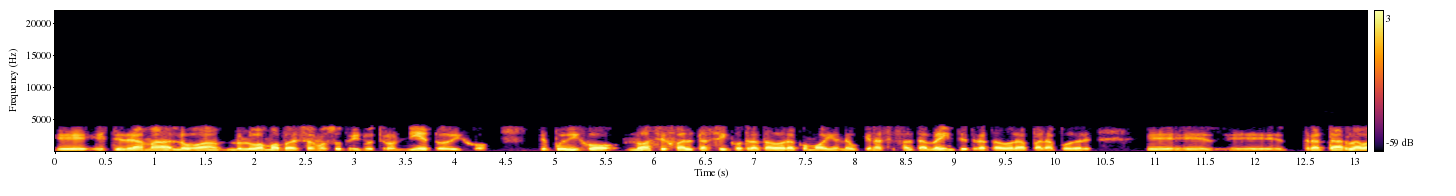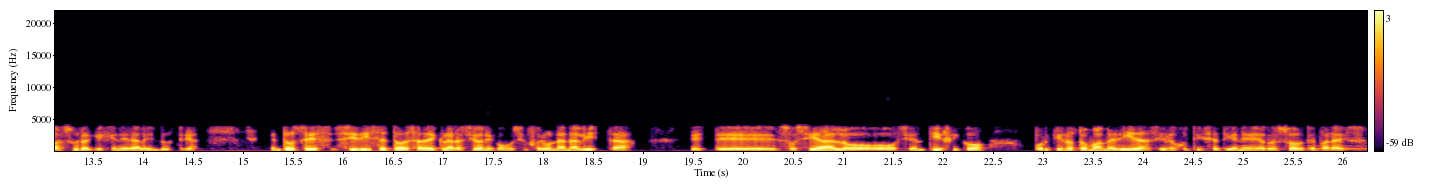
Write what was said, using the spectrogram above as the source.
eh, este drama lo, lo vamos a padecer nosotros y nuestros nietos, dijo. Después dijo, no hace falta cinco tratadoras como hay en Neuquén, hace falta 20 tratadoras para poder eh, eh, tratar la basura que genera la industria. Entonces, si dice todas esas declaraciones como si fuera un analista este, social o, científico, ¿por qué no toma medidas si la justicia tiene resorte para eso?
